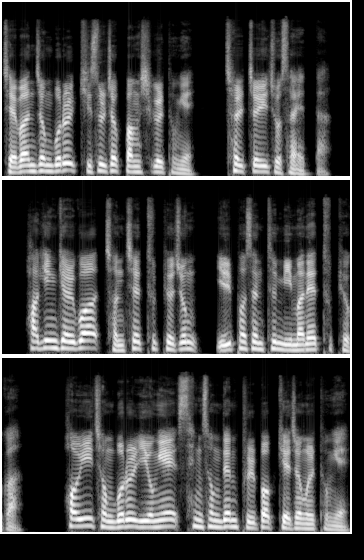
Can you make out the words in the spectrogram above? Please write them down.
재반 정보를 기술적 방식을 통해 철저히 조사했다. 확인 결과 전체 투표 중 1% 미만의 투표가 허위 정보를 이용해 생성된 불법 계정을 통해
